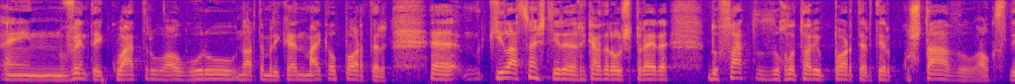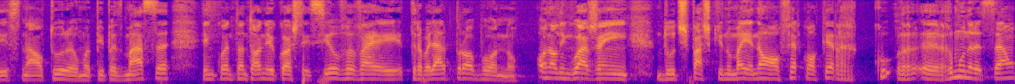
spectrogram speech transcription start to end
em 94 ao guru norte-americano Michael Porter. Eh, que ilações tira Ricardo Araújo Pereira do facto do relatório Porter ter custado, ao que se disse na altura, uma pipa de massa, enquanto António Costa e Silva vai trabalhar pro bono? Ou na linguagem do despacho que nomeia, não oferece qualquer re- remuneração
